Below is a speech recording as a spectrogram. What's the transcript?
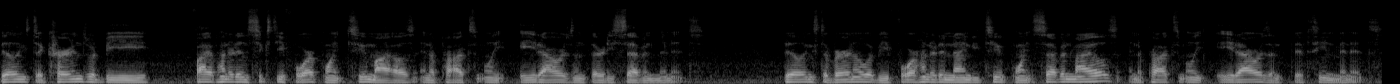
Billings to Kearns would be 564.2 miles in approximately 8 hours and 37 minutes. Billings to Vernal would be 492.7 miles in approximately 8 hours and 15 minutes.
